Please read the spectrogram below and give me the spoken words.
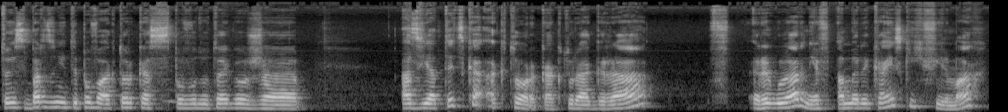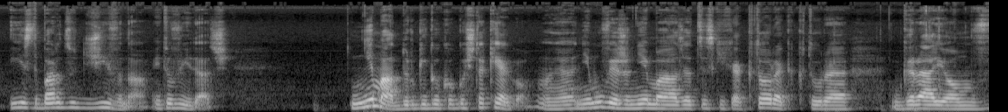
to jest bardzo nietypowa aktorka z powodu tego, że azjatycka aktorka, która gra w, regularnie w amerykańskich filmach i jest bardzo dziwna i to widać. Nie ma drugiego kogoś takiego. No nie? nie mówię, że nie ma azjatyckich aktorek, które grają w,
